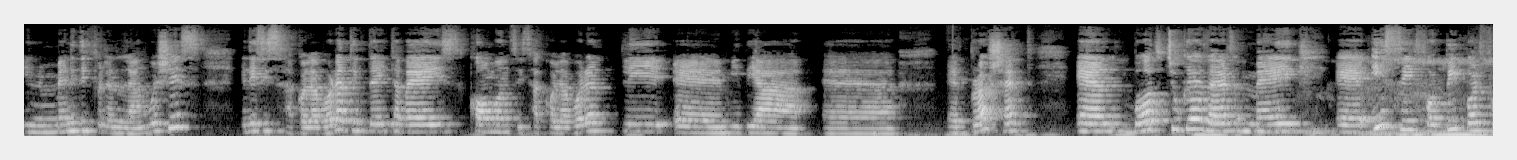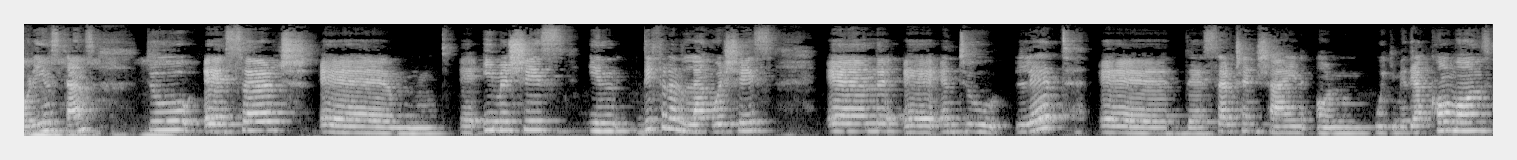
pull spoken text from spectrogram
in many different languages. This is a collaborative database. Commons is a collaborative uh, media project. And both together make uh, easy for people, for instance, to uh, search um, images in different languages and uh, and to let uh, the search engine on Wikimedia Commons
